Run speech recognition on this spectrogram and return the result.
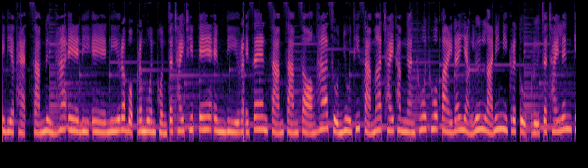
IdeaPad 315ADA นี้ระบบประมวลผลจะใช้ชิป AMD Ryzen 33250U ที่สามารถใช้ทำงานทั่วทั่วไปได้อย่างลื่นไหลไม่มีกระตุก หรือจะใช้เล่นเก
